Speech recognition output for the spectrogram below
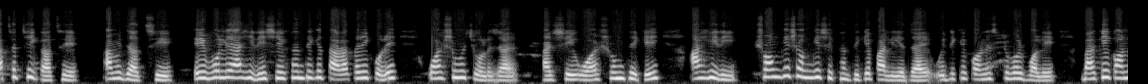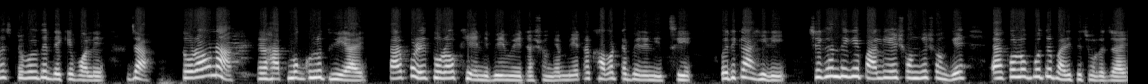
আচ্ছা ঠিক আছে, আমি যাচ্ছি। এই বলে আহিরি সেখান থেকে তাড়াতাড়ি করে ওয়াশরুমে চলে যায়। আর সেই ওয়াশরুম থেকেই আহিরি সঙ্গে সঙ্গে সেখান থেকে পালিয়ে যায়। ওইদিকে কনস্টেবল বলে, বাকি কনস্টেবলদের ডেকে বলে, যা, তোরাও না হাত মুখগুলো ধুয়ে আয়, তারপরে তোরাও খেয়ে নিবি মেয়েটার সঙ্গে। মেয়েটার খাবারটা বেড়ে নিচ্ছি। ওইদিকে আহিরি সেখান থেকে পালিয়ে সঙ্গে সঙ্গে একলব্যদের বাড়িতে চলে যায়।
